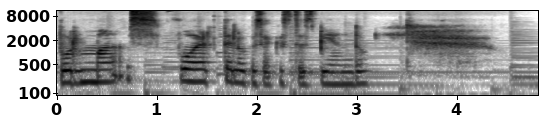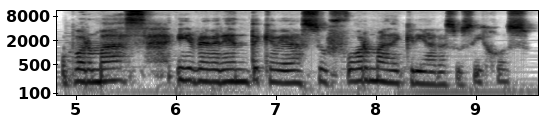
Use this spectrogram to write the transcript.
Por más fuerte lo que sea que estés viendo, o por más irreverente que veas su forma de criar a sus hijos,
